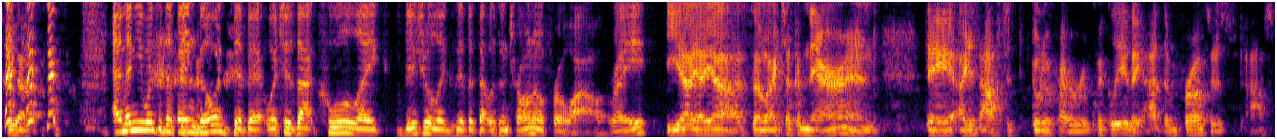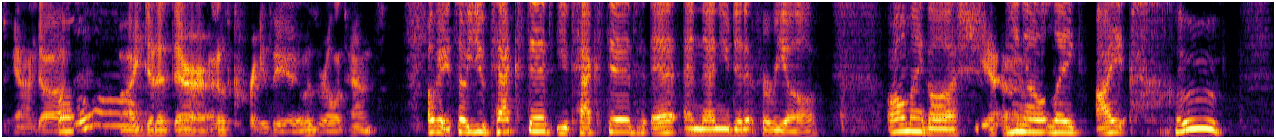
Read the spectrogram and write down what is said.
yeah. and then you went to the Van Gogh exhibit, which is that cool, like, visual exhibit that was in Toronto for a while, right? yeah, yeah, yeah. So I took them there and they, I just asked to go to a private room quickly. They had them for us. I just asked and uh, Oh. I did it there and it was crazy. It was real intense. Okay, so you texted, you texted it, and then you did it for real. Oh my gosh! Yeah. You know, like I,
